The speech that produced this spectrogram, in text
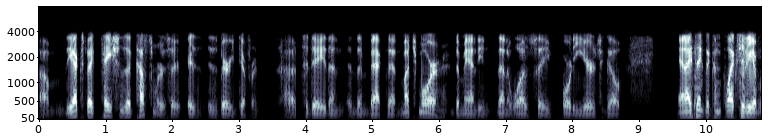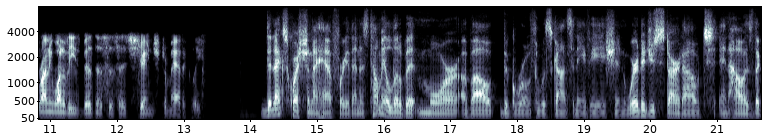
Um, the expectations of customers are, is is very different uh, today than than back then. Much more demanding than it was say 40 years ago. And I think the complexity of running one of these businesses has changed dramatically. The next question I have for you then is tell me a little bit more about the growth of Wisconsin aviation. Where did you start out and how has the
